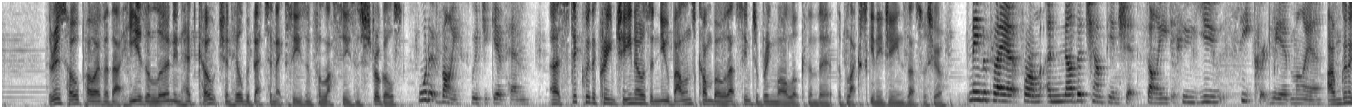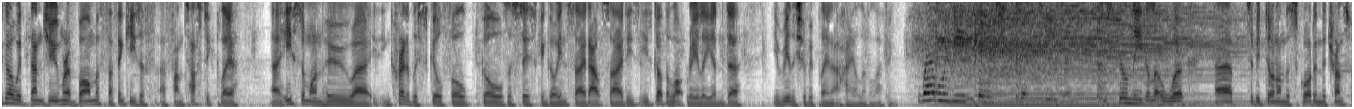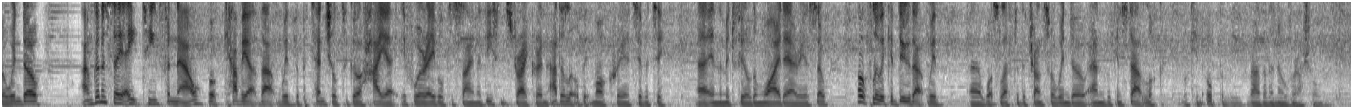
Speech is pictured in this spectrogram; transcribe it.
There is hope, however, that he is a learning head coach and he'll be better next season for last season's struggles. What advice would you give him? Uh, stick with the cream chinos and New Balance combo. That seemed to bring more luck than the, the black skinny jeans, that's for sure. Name a player from another championship side who you secretly admire. I'm going to go with Dan Juma at Bournemouth. I think he's a, a fantastic player. Uh, he's someone who uh, incredibly skillful, goals, assists, can go inside, outside. He's he's got the lot really, and uh, he really should be playing at a higher level. I think. Where will you finish this season? We still need a little work uh, to be done on the squad in the transfer window. I'm going to say 18th for now, but caveat that with the potential to go higher if we're able to sign a decent striker and add a little bit more creativity uh, in the midfield and wide areas. So hopefully we can do that with uh, what's left of the transfer window, and we can start look looking up the league rather than over our shoulders.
